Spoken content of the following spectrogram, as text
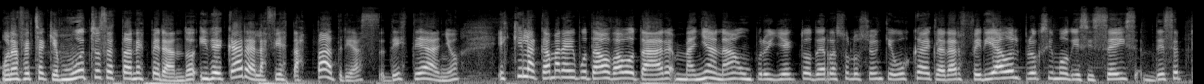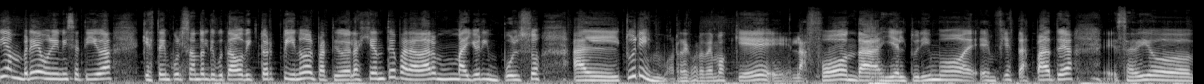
una fecha que muchos están esperando y de cara a las fiestas patrias de este año es que la Cámara de Diputados va a votar mañana un proyecto de resolución que busca declarar feriado el próximo 16 de septiembre, una iniciativa que está impulsando el diputado Víctor Pino del Partido de la Gente para dar mayor impulso al turismo. Recordemos que eh, las fondas y el turismo en fiestas patrias eh, se ha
